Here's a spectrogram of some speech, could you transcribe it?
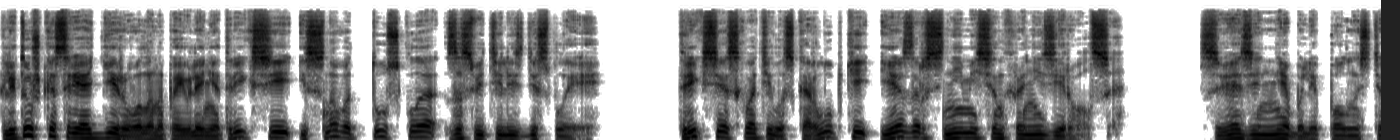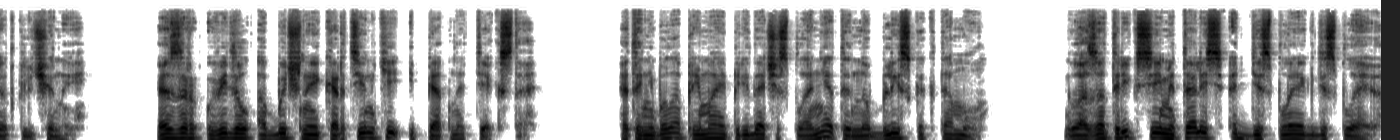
Клетушка среагировала на появление Трикси, и снова тускло засветились дисплеи. Триксия схватила скорлупки, и Эзер с ними синхронизировался. Связи не были полностью отключены. Эзер увидел обычные картинки и пятна текста. Это не была прямая передача с планеты, но близко к тому. Глаза Трикси метались от дисплея к дисплею.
